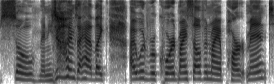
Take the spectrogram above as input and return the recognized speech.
so many times. I had like, I would record myself in my apartment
